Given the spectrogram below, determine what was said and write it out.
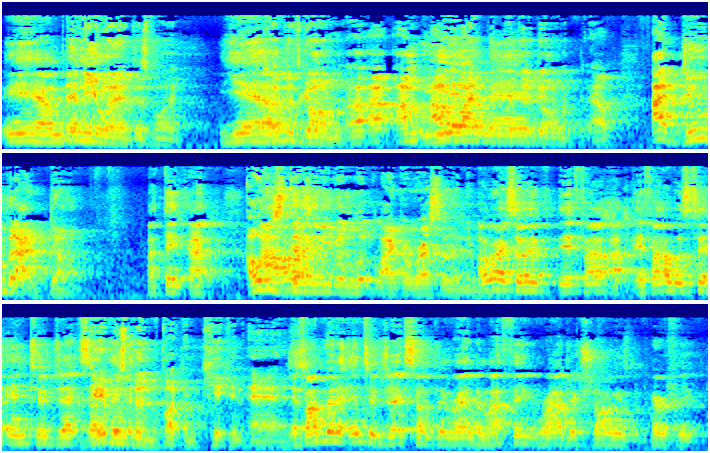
Yeah, I'm. They need one at this point. Yeah. Something's going. I, I, I'm. I don't like the- what they're doing with Alpha. I do, but I don't. I think I. Otis All doesn't even look like a wrestler anymore. All right, so if if I I- if I was to interject something, Gable's been fucking kicking ass. if I'm gonna interject something random, I think Roderick Strong is the perfect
